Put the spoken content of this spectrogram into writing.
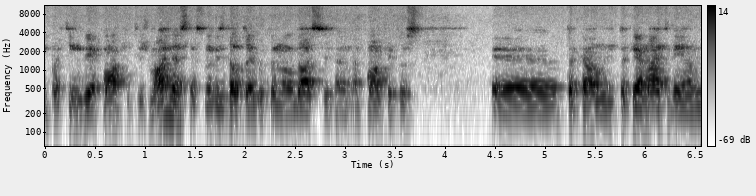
ypatingai apmokyti žmonės, nes nu, vis dėlto, jeigu tu naudosi ten apmokytus e, tokiam, tokiem atvejam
